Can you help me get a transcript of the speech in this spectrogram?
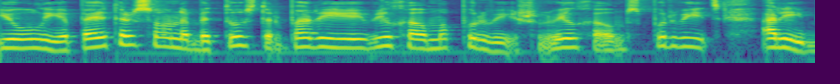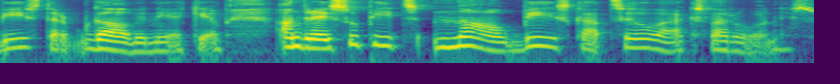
Jūlija Petersona, bet tostarp arī Vilhelma Purvīša. Un Vilhelms Purvīts arī bija starp galveniekiem. Andrejs Upīts nav bijis kā cilvēks varonis.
